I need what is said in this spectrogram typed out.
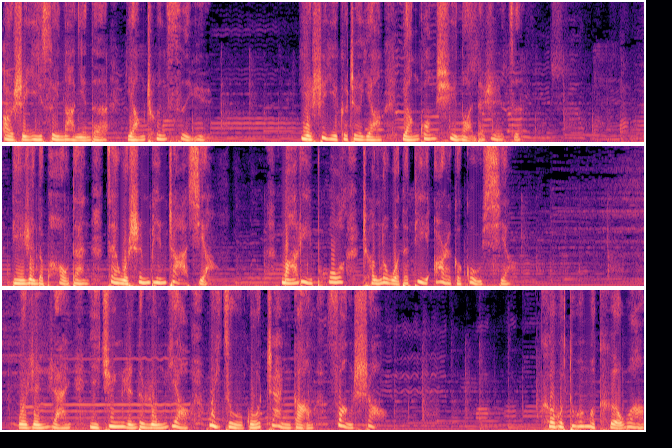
二十一岁那年的阳春四月，也是一个这样阳光煦暖的日子。敌人的炮弹在我身边炸响，麻栗坡成了我的第二个故乡。我仍然以军人的荣耀为祖国站岗放哨。可我多么渴望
